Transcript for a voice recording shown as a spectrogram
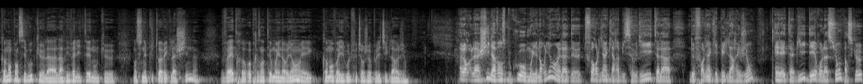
comment pensez-vous que la, la rivalité, donc mentionnée plutôt avec la Chine, va être représentée au Moyen-Orient et comment voyez-vous le futur géopolitique de la région? Alors, la Chine avance beaucoup au Moyen-Orient. Elle a de forts liens avec l'Arabie Saoudite, elle a de forts liens avec les pays de la région. Elle a établi des relations parce que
